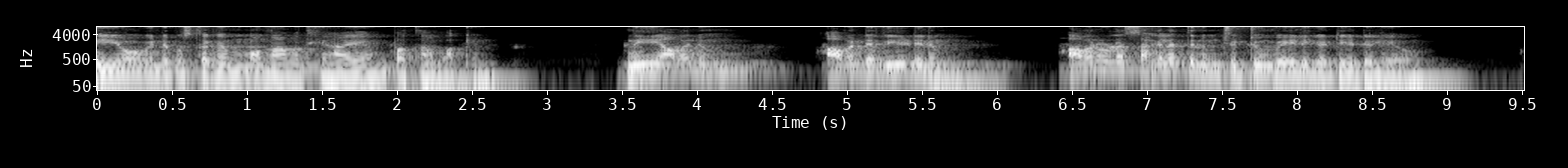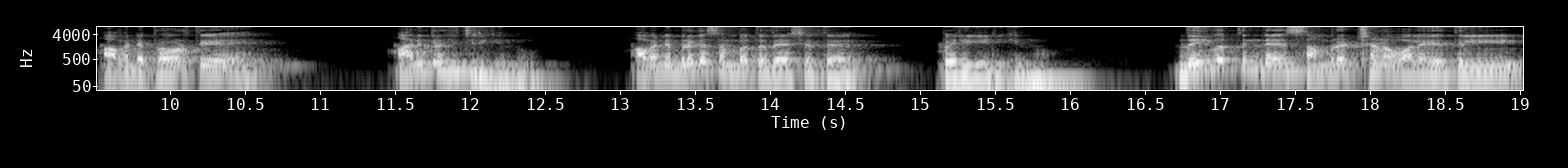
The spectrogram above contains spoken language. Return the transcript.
ഇയോവിന്റെ പുസ്തകം ഒന്നാം അധ്യായം പത്താം വാക്യം. നീ അവനും അവന്റെ വീടിനും അവനുള്ള സകലത്തിനും ചുറ്റും വേലി കെട്ടിയിട്ടില്ലയോ? അവന്റെ പ്രവൃത്തിയെ അനുഗ്രഹിച്ചിരിക്കുന്നു. അവന്റെ മൃഗസമ്പത്ത് ദേശത്ത് പെരുകിയിരിക്കുന്നു. ദൈവത്തിന്റെ സംരക്ഷണ വലയത്തിൽ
